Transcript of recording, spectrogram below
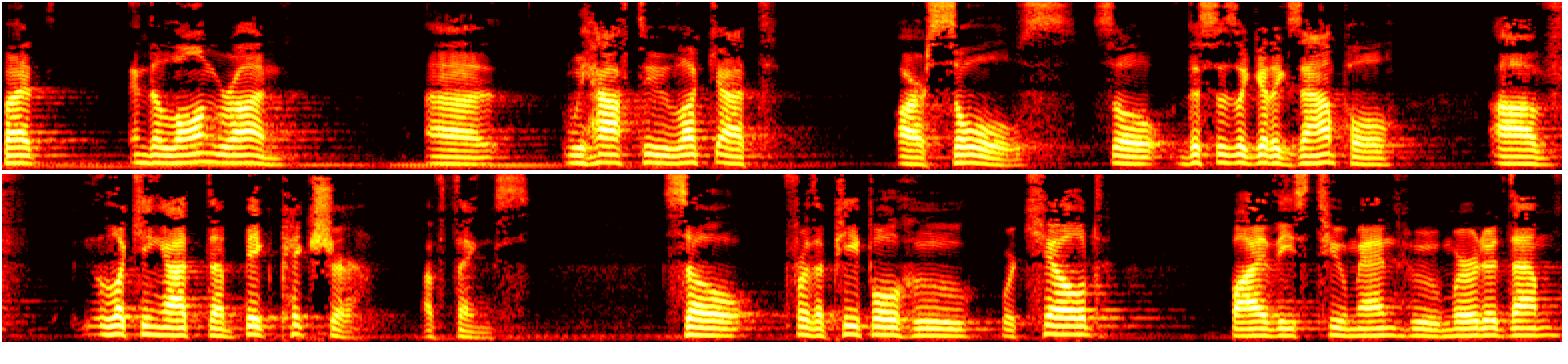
But in the long run, uh, we have to look at our souls so this is a good example of looking at the big picture of things. So for the people who were killed by these two men who murdered them,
